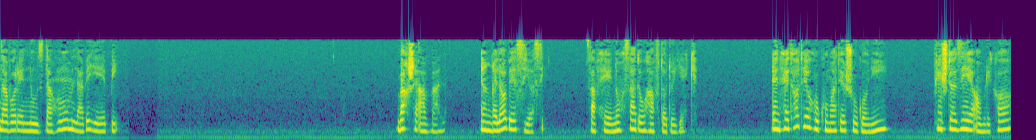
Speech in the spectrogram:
نوار نوزدهم لبه بی. بخش اول. انقلاب سیاسی صفحه 971 انحطاط حکومت شوگونی پیشتازی آمریکا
